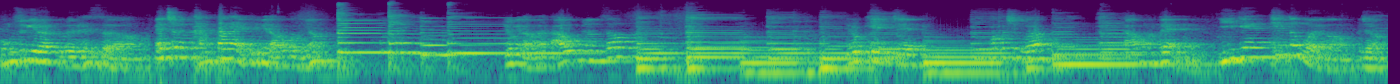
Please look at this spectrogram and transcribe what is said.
봉숙이라는 노래를 했어요. 맨 처음에 간단한 애드립이 나오거든요. 여기 나와요. 나오면서 이렇게 이제 퍼커시브가 나오는데 이게 힘든 거예요. 그죠?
